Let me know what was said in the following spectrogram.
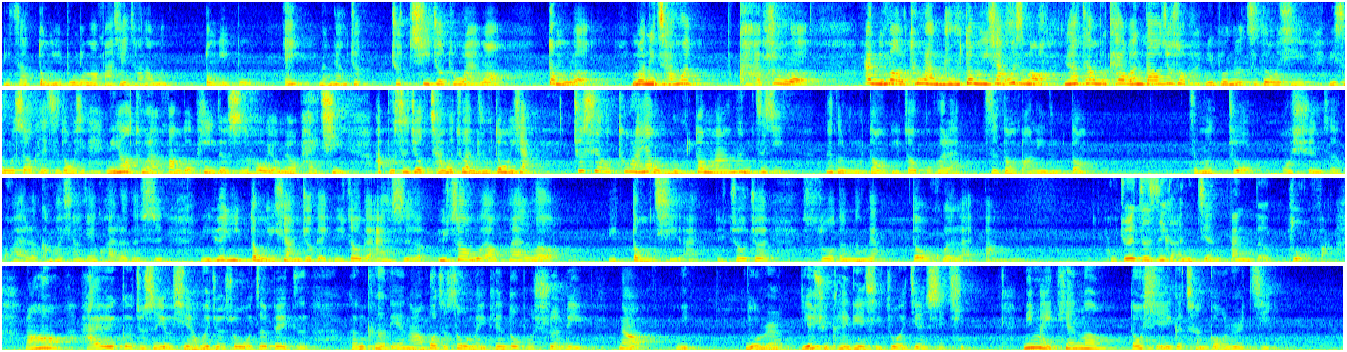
你只要动一步，你有没有发现，常常我们动一步，哎，能量就就气就突然哦动了，没有？你肠胃卡住了，啊，你有没有突然蠕动一下？为什么？你看他们开完刀就说你不能吃东西，你什么时候可以吃东西？你要突然放个屁的时候有没有排气？啊，不是就肠胃突然蠕动一下，就是要突然要蠕动啊？那你自己那个蠕动，宇宙不会来自动帮你蠕动。怎么做？我选择快乐，赶快想件快乐的事。你愿意动一下，你就给宇宙个暗示了。宇宙，我要快乐，你动起来，宇宙就会所有的能量都会来帮你。我觉得这是一个很简单的做法。然后还有一个就是，有些人会觉得说我这辈子很可怜啊，或者是我每天都不顺利。那你有人也许可以练习做一件事情，你每天呢都写一个成功日记。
